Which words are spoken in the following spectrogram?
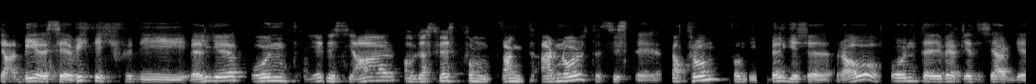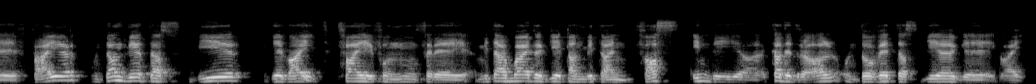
Ja, Bier ist sehr wichtig für die Belgier und jedes Jahr auf das Fest von St. Arnold, das ist der Patron von die belgische Brau und äh, wird jedes Jahr gefeiert und dann wird das Bier geweiht. Zwei von unseren Mitarbeitern geht dann mit einem Fass in die äh, Kathedrale und da wird das Bier geweiht.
